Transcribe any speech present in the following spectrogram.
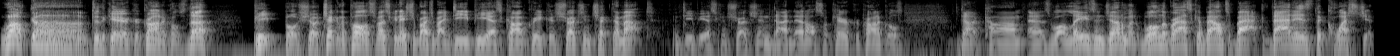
Welcome to the Carriker Chronicles, the People Show. Checking the pulse. Husker Nation brought to you by DPS Concrete Construction. Check them out at dpsconstruction.net. Also, carrikerchronicles.com as well. Ladies and gentlemen, will Nebraska bounce back? That is the question.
